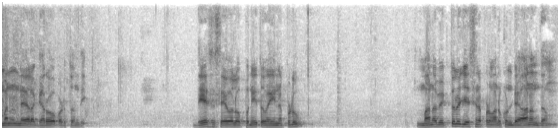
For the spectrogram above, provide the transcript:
మన నేల గర్వపడుతుంది. దేశ సేవలో పునీతమైనప్పుడు మన వ్యక్తులు చేసినప్పుడు మనకుండే ఆనందం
